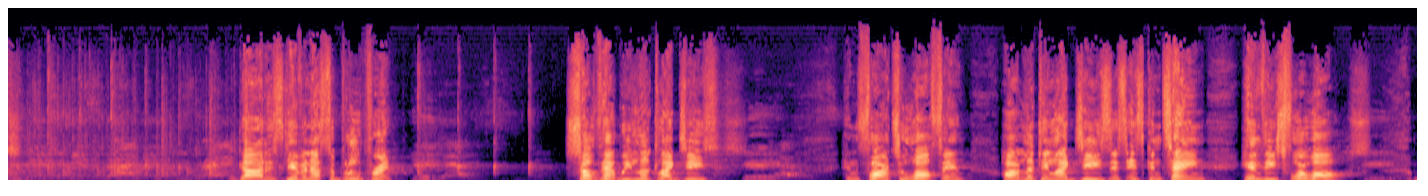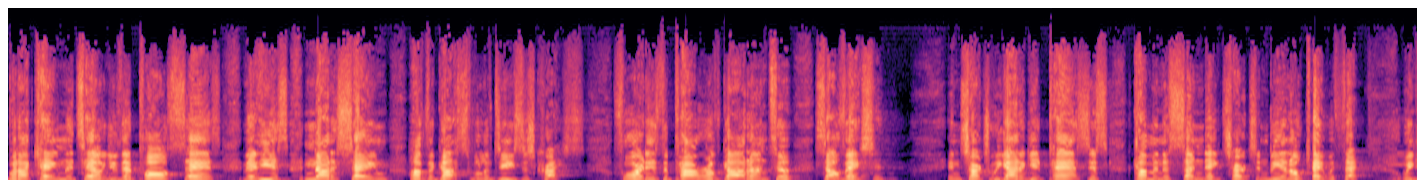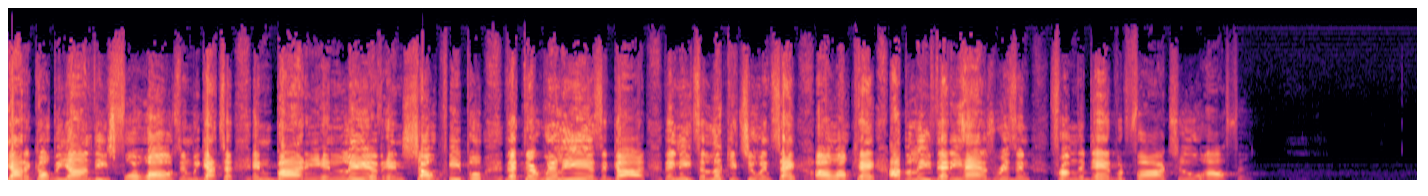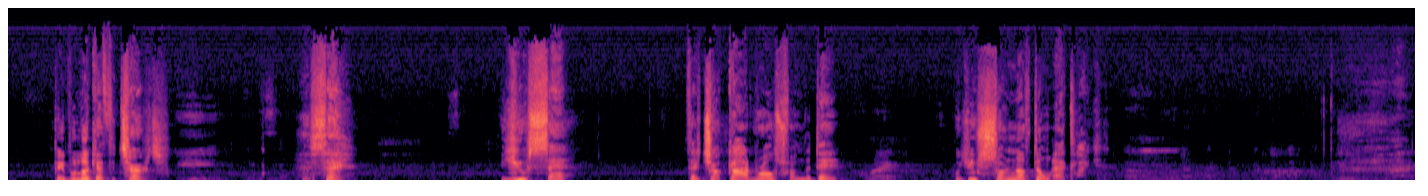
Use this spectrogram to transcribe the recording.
God has given us a blueprint so that we look like Jesus. And far too often, are looking like Jesus is contained in these four walls. But I came to tell you that Paul says that he is not ashamed of the gospel of Jesus Christ, for it is the power of God unto salvation. In church, we got to get past just coming to Sunday church and being okay with that. We got to go beyond these four walls and we got to embody and live and show people that there really is a God. They need to look at you and say, oh, okay, I believe that He has risen from the dead. But far too often, people look at the church and say, You said that your God rose from the dead? Well, you sure enough don't act like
